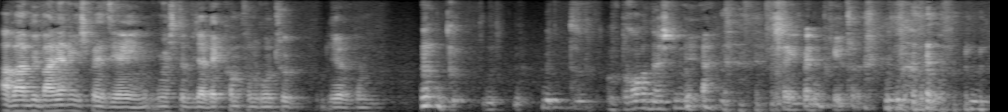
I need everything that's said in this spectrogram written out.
Aber wir waren ja eigentlich bei Serien. Ich möchte wieder wegkommen von Grundschullehrerin. Gut brauchender Stimme. Ich denke meine Brezel.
